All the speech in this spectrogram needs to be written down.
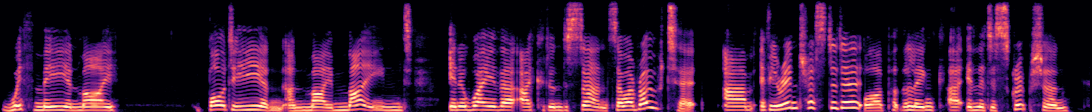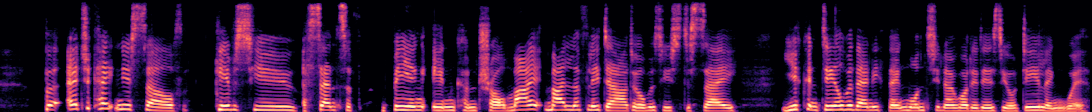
with me and my body and, and my mind in a way that I could understand. So I wrote it. Um, if you're interested in it, I'll put the link uh, in the description. But educating yourself gives you a sense of being in control. My my lovely dad always used to say, you can deal with anything once you know what it is you're dealing with.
